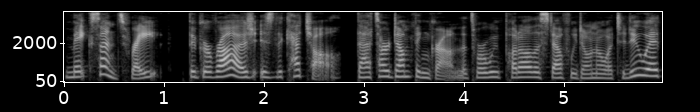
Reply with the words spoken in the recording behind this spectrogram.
Makes sense, right? The garage is the catch all. That's our dumping ground. That's where we put all the stuff we don't know what to do with.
